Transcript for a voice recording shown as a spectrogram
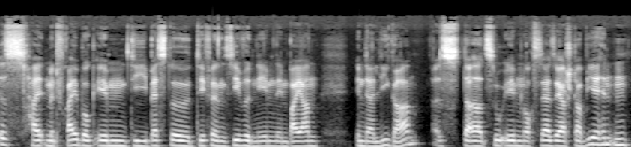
ist halt mit Freiburg eben die beste Defensive neben den Bayern in der Liga. Ist dazu eben noch sehr, sehr stabil hinten.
